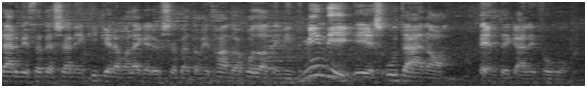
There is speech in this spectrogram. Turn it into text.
Természetesen én kikérem a legerősebbet, amit hajlandóak odaadni, mint mindig, és utána értékelni fogunk.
